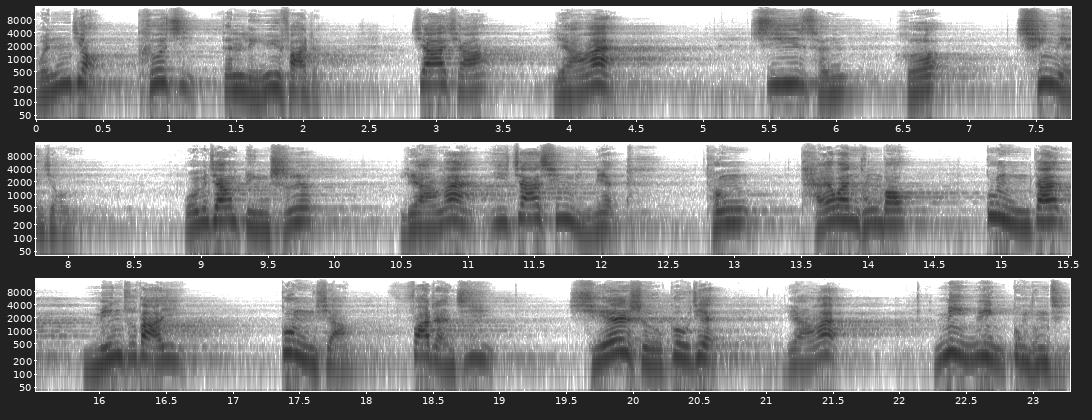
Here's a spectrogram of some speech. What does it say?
文教、科技等领域发展，加强两岸基层和青年教育。我们将秉持“两岸一家亲”理念，同台湾同胞共担民族大义，共享发展机遇，携手构建。两岸命运共同体。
